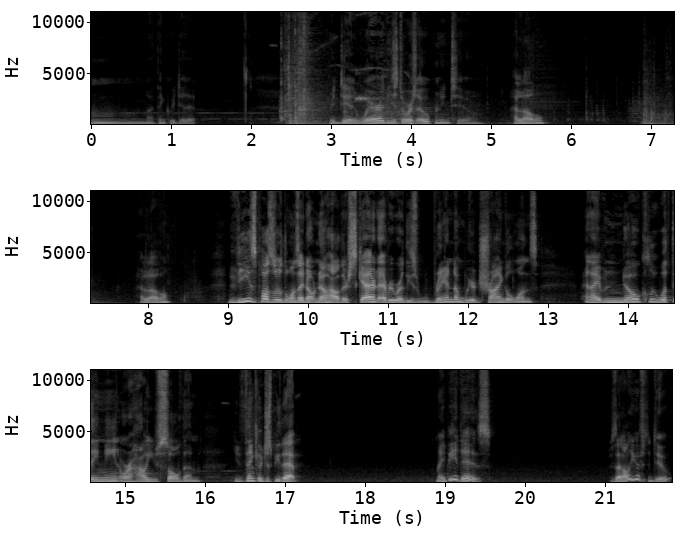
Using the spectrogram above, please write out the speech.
Hmm, I think we did it. We did. Where are these doors opening to? Hello? Hello? These puzzles are the ones I don't know how. They're scattered everywhere, these random weird triangle ones, and I have no clue what they mean or how you solve them. You'd think it would just be that. Maybe it is. Is that all you have to do?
